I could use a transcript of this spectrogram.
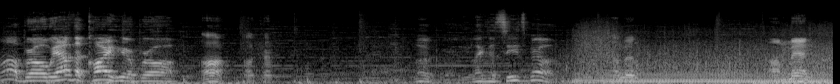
Oh, bro, we have the car here, bro. Oh, okay. Look, bro. You like the seats, bro? I'm in. I'm in.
